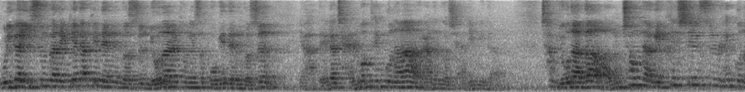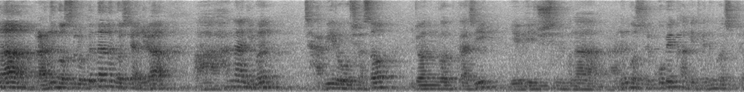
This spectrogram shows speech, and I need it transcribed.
우리가 이 순간에 깨닫게 되는 것은 요나를 통해서 보게 되는 것은 야 내가 잘못했구나라는 것이 아닙니다. 참 요나가 엄청나게 큰 실수를 했구나라는 것으로 끝나는 것이 아니라 아 하나님은 자비로우셔서 이런 것까지 예비해 주시는구나 라는 것을 고백하게 되는 것이죠.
